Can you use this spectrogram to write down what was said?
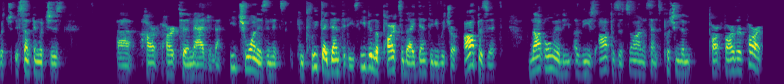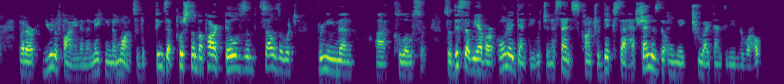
which is something which is uh, hard, hard to imagine. That each one is in its complete identities, even the parts of the identity which are opposite. Not only are, the, are these opposites on, in a sense, pushing them part, farther apart, but are unifying them and making them one. So the things that push them apart, those themselves are which bringing them uh, closer. So this that we have our own identity, which in a sense contradicts that Hashem is the only true identity in the world.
